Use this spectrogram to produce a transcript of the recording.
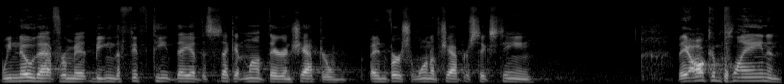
we know that from it being the 15th day of the second month there in chapter in verse 1 of chapter 16. They all complain and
